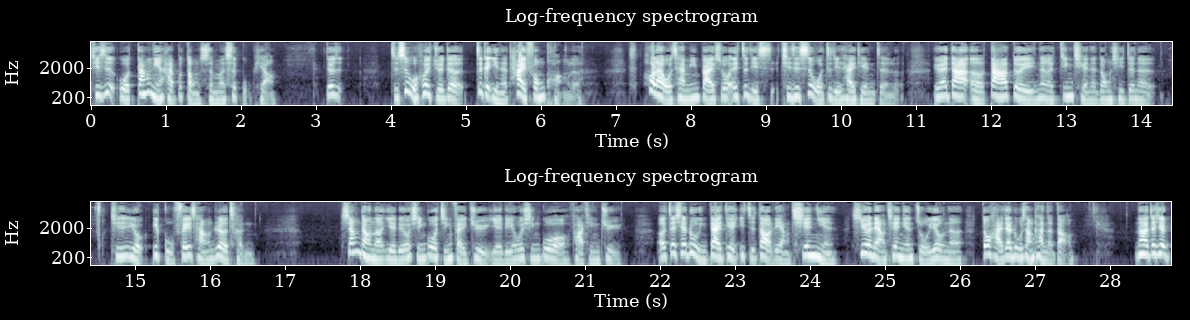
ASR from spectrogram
其实我当年还不懂什么是股票，就是只是我会觉得这个演的太疯狂了。后来我才明白说，哎，自己是其实是我自己太天真了。原来大家呃，大家对那个金钱的东西真的其实有一股非常热忱。香港呢也流行过警匪剧，也流行过法庭剧，而这些录影带店一直到两千年，西元两千年左右呢，都还在路上看得到。那这些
